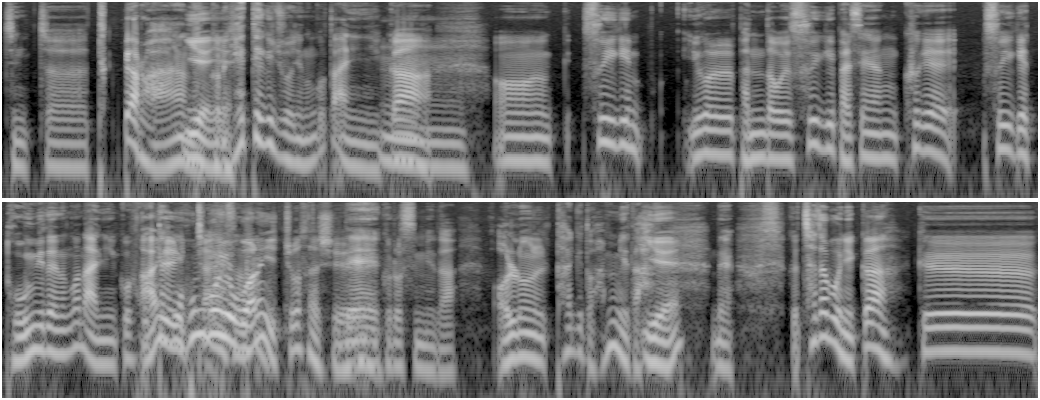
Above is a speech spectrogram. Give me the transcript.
진짜 특별한 예, 그런 예. 혜택이 주어지는 것도 아니니까 음. 어, 수익이 이걸 받는다고 해서 수익이 발생 크게 수익에 도움이 되는 건 아니고 호텔 아니 뭐 홍보 요구는 있죠 사실. 네, 그렇습니다. 언론을 타기도 합니다. 예. 그 찾아보니까 그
